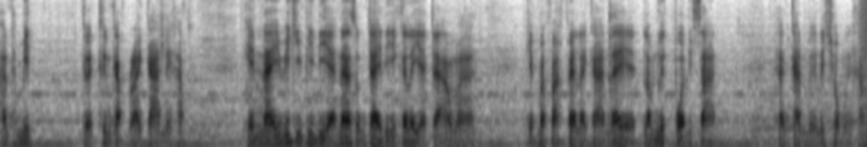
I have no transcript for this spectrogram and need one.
พันธมิตรเกิดขึ้นกับรายการเนี้ครับ เห็นในวิกิพีเดียน่าสนใจดีก็เลยอยากจะเอามาเก็บมาฝากแฟนรายการได้ลำลึกประวัติศาสตร์ ทางการเมืองได้ชมกันครับ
